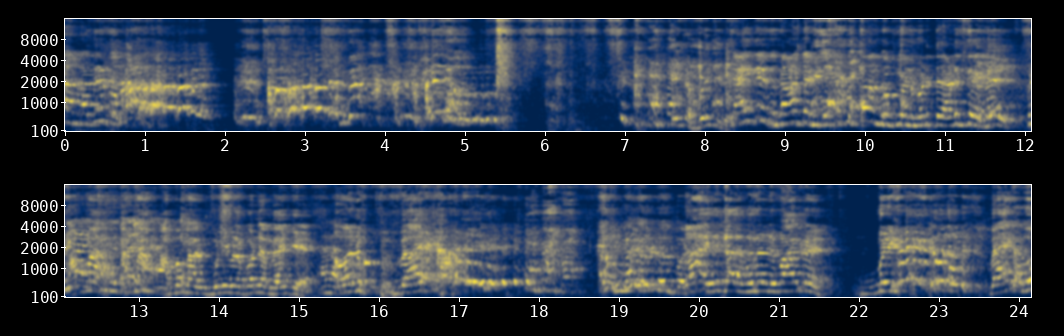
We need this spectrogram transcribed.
நாங்க திரும்ப ஏய்டா, புளிக்குது. சைக்கிளுக்கு கொப்பி ஒன்று எடுத்து அடுக்கு ஏய், அம்மா, புளி விட போன பேக்கு அவன் நான் இருக்காத முன்னாடி பாக்குறேன். பேக்க போ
